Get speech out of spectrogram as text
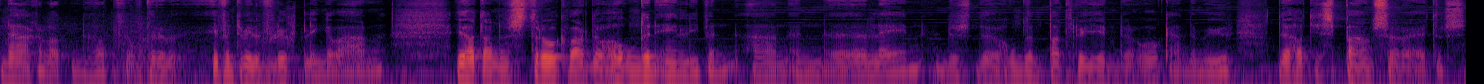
nagelaten had, of er eventueel vluchtelingen waren. Je had dan een strook waar de honden inliepen aan een uh, lijn. Dus de honden patrouilleerden ook aan de muur. Daar had je Spaanse ruiters.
